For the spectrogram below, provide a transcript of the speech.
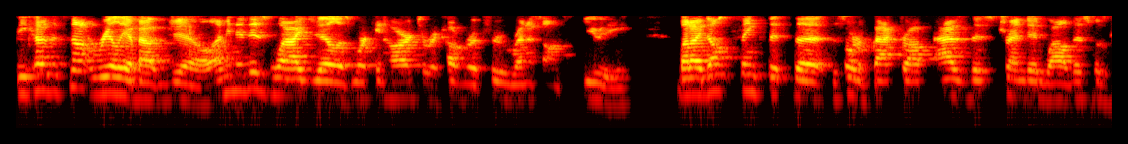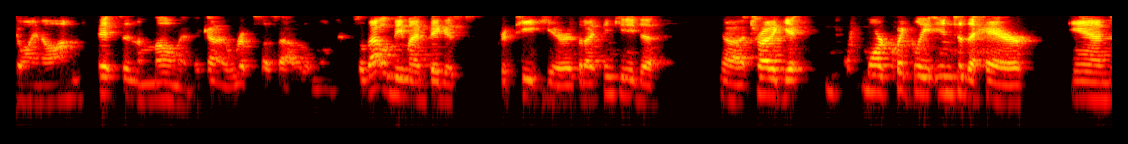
because it's not really about Jill. I mean, it is why Jill is working hard to recover a true Renaissance beauty, but I don't think that the, the sort of backdrop as this trended while this was going on fits in the moment. It kind of rips us out of the moment. So that would be my biggest critique here that I think you need to uh, try to get more quickly into the hair and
